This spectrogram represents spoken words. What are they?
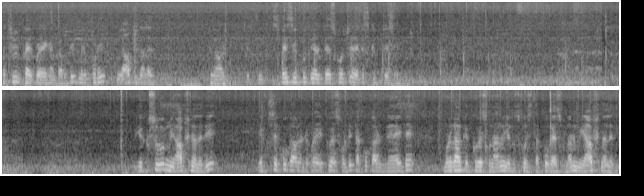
పచ్చిమిరపకాయలు కూడా వేసాను కాబట్టి మీరు పొడి మీ ఆప్షనల్ అది. స్పైసీ ఎక్కువ నేను వేసుకోవచ్చు లేదంటే స్కిప్ చేసేయండి. ఎగ్స్ మీ ఆప్షనల్ అది. ఎగ్స్ ఎక్కువ కావాలంటే కూడా ఎక్కువ వేసుకోండి. తక్కువ కావాలంటే నేనైతే మునగాకు ఎక్కువ వేసుకున్నాను ఎగ్స్ కొంచెం తక్కువగా వేసుకున్నాను. మీ ఆప్షనల్ అది.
